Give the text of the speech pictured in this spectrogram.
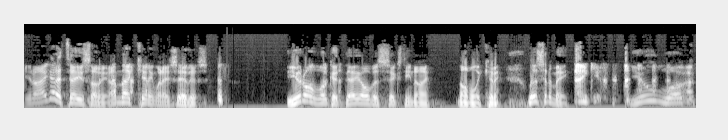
You know, I got to tell you something. I'm not kidding when I say this. You don't look a day over 69. No, I'm only kidding. Listen to me. Thank you. You look,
